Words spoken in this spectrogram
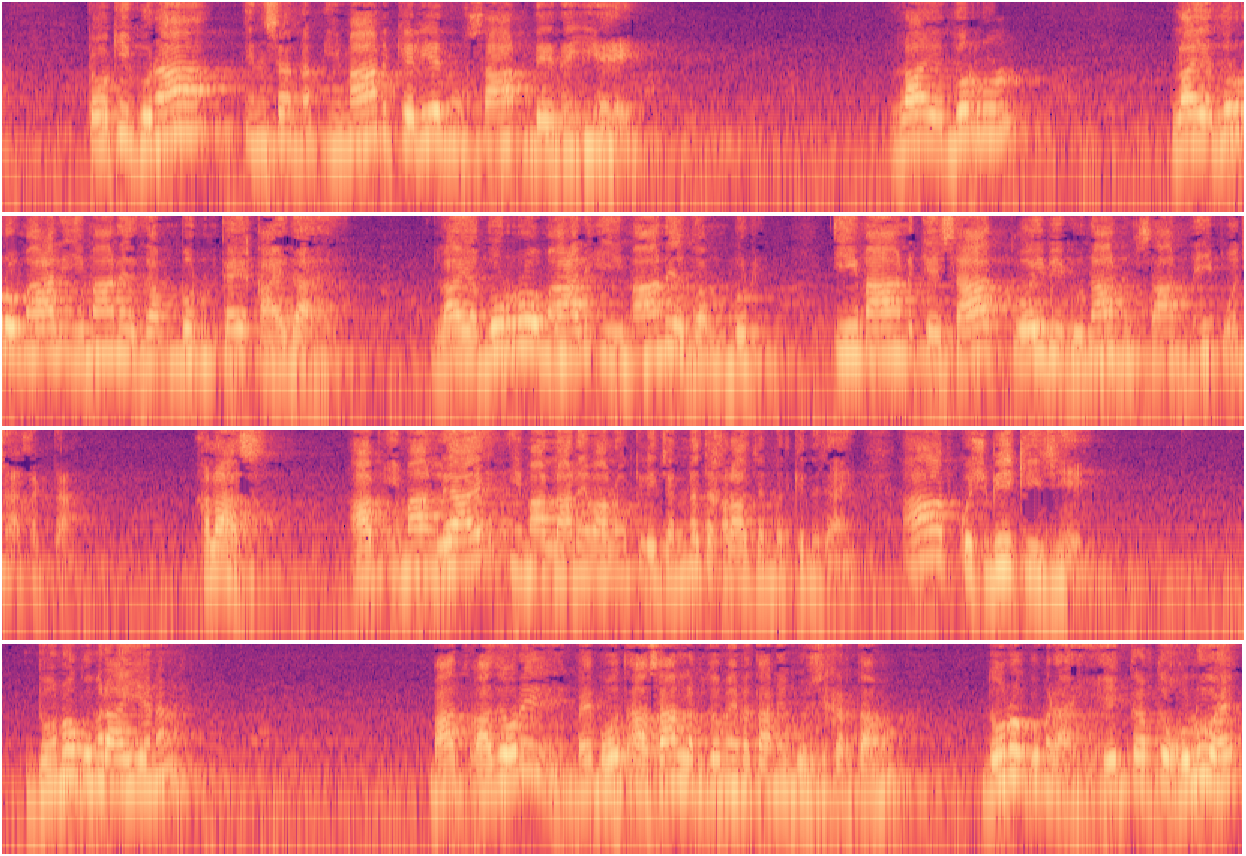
کیونکہ گناہ انسان ایمان کے لیے نقصان دہ نہیں ہے۔ لا يضر لا يضر مال ایمان ضمبن کا ایک قاعدہ ہے۔ لا يضر مال ایمان ضمبن ایمان کے ساتھ کوئی بھی گناہ نقصان نہیں پہنچا سکتا۔ خلاص، آپ ایمان لے آئے، ایمان لانے والوں کے لیے جنت خلاص جنت کے جائیں۔ آپ کچھ بھی کیجیے۔ دونوں گمراہی ہے نا؟ بات واضح ہو رہی ہے؟ میں بہت آسان لفظوں میں بتانے کی کوشش کرتا ہوں۔ دونوں گمراہی ایک طرف تو غلو ہے۔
